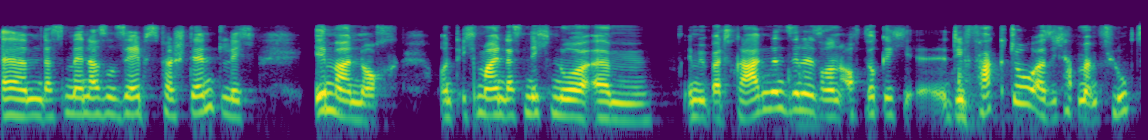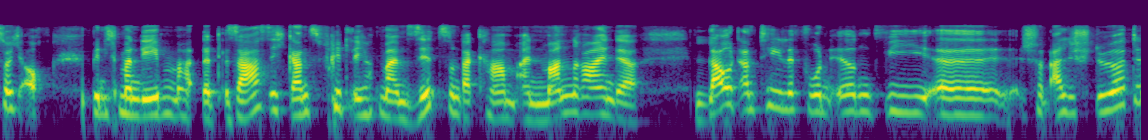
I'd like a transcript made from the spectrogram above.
ähm, dass Männer so selbstverständlich immer noch, und ich meine das nicht nur ähm, im übertragenen Sinne, sondern auch wirklich äh, de facto. Also ich habe im Flugzeug auch, bin ich mal neben, äh, saß ich ganz friedlich auf meinem Sitz und da kam ein Mann rein, der laut am Telefon irgendwie äh, schon alles störte,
